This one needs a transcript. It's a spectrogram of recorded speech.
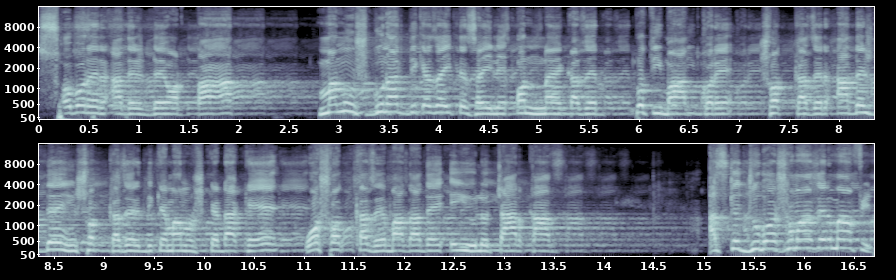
সবরের আদেশ দেয়, অর্থাৎ মানুষ গুনার দিকে যাইতে চাইলে অন্যায় কাজের প্রতিবাদ করে। সৎ কাজের আদেশ দেয়, সৎ কাজের দিকে মানুষকে ডাকে, অসৎ কাজে বাধা দেয়। এই হলো চার কাজ। আজকে যুব সমাজের মাহফিল।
